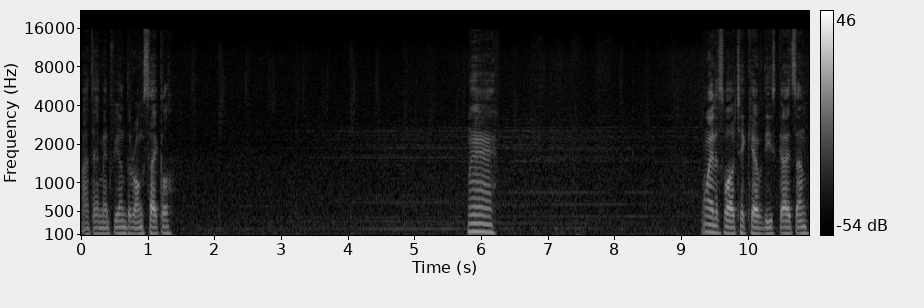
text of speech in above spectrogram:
Ah, damn it, we're on the wrong cycle. Meh. Might as well take care of these guys then.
